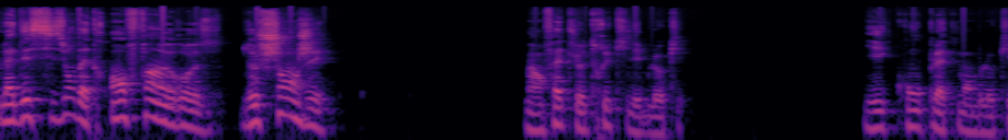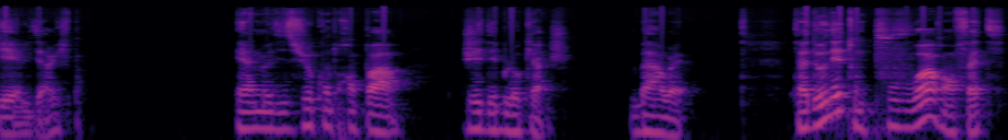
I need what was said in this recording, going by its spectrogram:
la décision d'être enfin heureuses, de changer, en fait, le truc, il est bloqué. Il est complètement bloqué, elles n'y arrivent pas. Et elles me disent, je comprends pas, j'ai des blocages. Ben ouais. Tu as donné ton pouvoir, en fait,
